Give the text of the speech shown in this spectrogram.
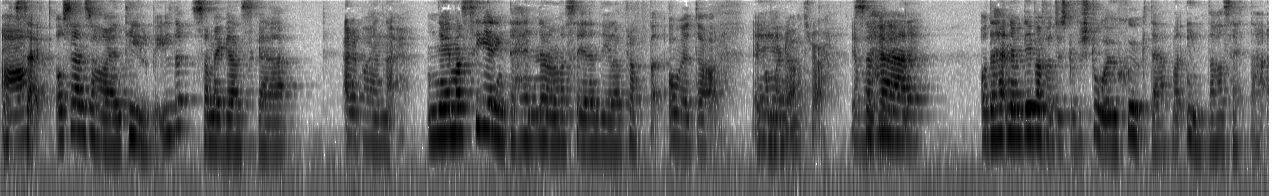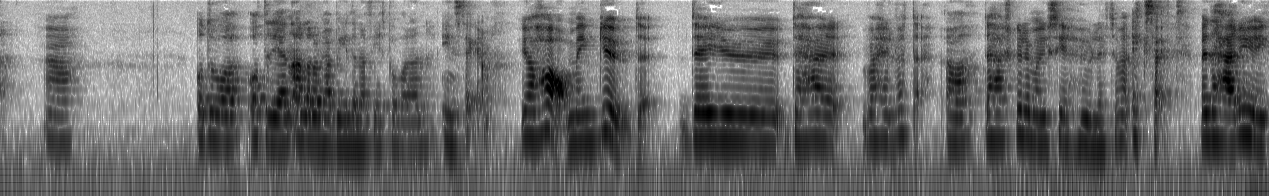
Ja. exakt. Och sen så har jag en till bild som är ganska... Är det på henne? Nej, man ser inte henne men man ser en del av kroppen. Åh, jag dör. Jag kommer Eh, dö tror jag. jag så vågar här... inte. Och det, här, nej, men det är bara för att du ska förstå hur sjukt det är att man inte har sett det här. Ja. Och då, återigen, alla de här bilderna finns på vår Instagram. Jaha, men gud. Det är ju... Det här... Vad helvete. Ja, Det här skulle man ju se hur lätt som helst. exakt. Men det här är ju,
